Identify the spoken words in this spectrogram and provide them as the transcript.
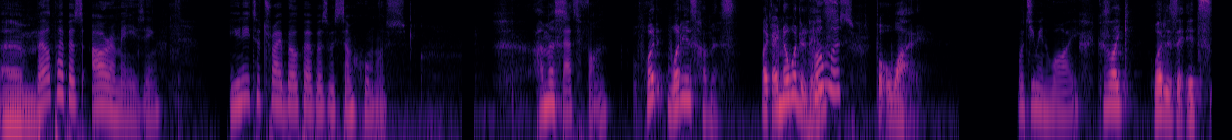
Um, Bell peppers are amazing. You need to try bell peppers with some hummus. hummus. That's fun. What what is hummus? Like I know what it is, Hummus? but why? What do you mean, why? Because like, what is it? It's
